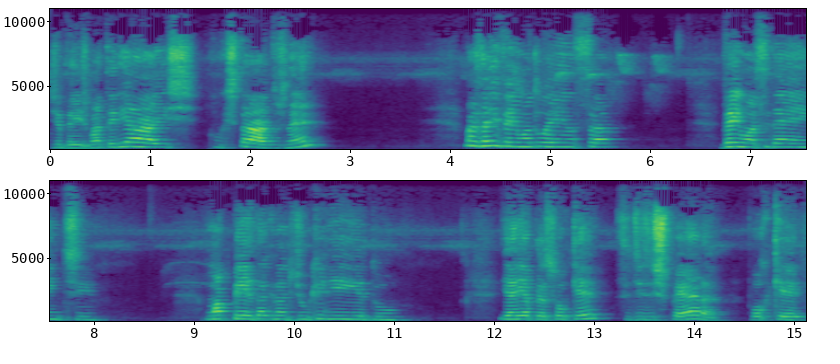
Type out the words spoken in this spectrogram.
de bens materiais conquistados, né? Mas aí vem uma doença, vem um acidente, uma perda grande de um querido. E aí a pessoa o quê? Se desespera porque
